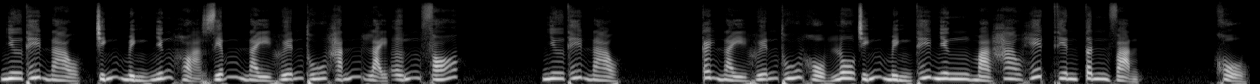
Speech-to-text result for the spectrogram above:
Như thế nào, chính mình những hỏa diễm này huyến thú hắn lại ứng phó. Như thế nào? Cái này huyến thú hổ lô chính mình thế nhưng mà hao hết thiên tân vạn. Khổ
